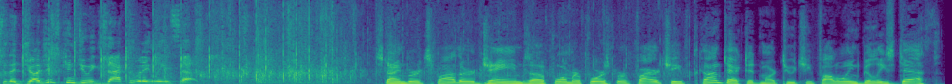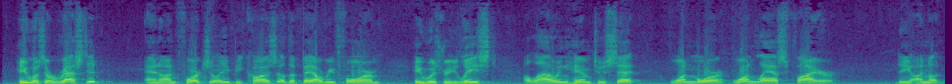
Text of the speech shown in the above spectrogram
So that judges can do exactly what Aileen said. Steinberg's father, James, a former Forestburg fire chief, contacted Martucci following Billy's death. He was arrested, and unfortunately, because of the bail reform, he was released, allowing him to set one more, one last fire. The un-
